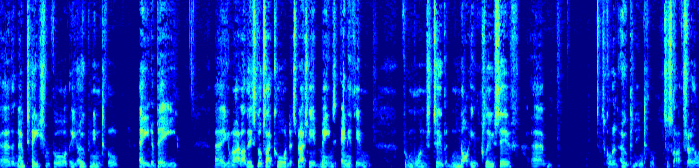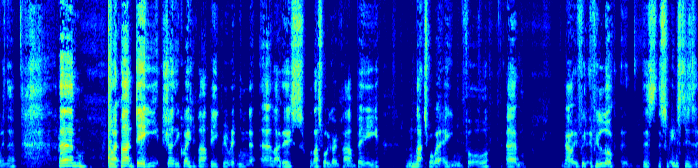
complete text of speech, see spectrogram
uh, the notation for the open interval A to B, you can write like this. Looks like coordinates, but actually it means anything from one to two, but not inclusive. Um, it's called an open interval. Just sort of throw that in there. Um, right, part D, show the equation in part B can be written uh, like this. Well, that's what we've got in part B, and that's what we're aiming for. Um, now, if we if we look, there's there's some instances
